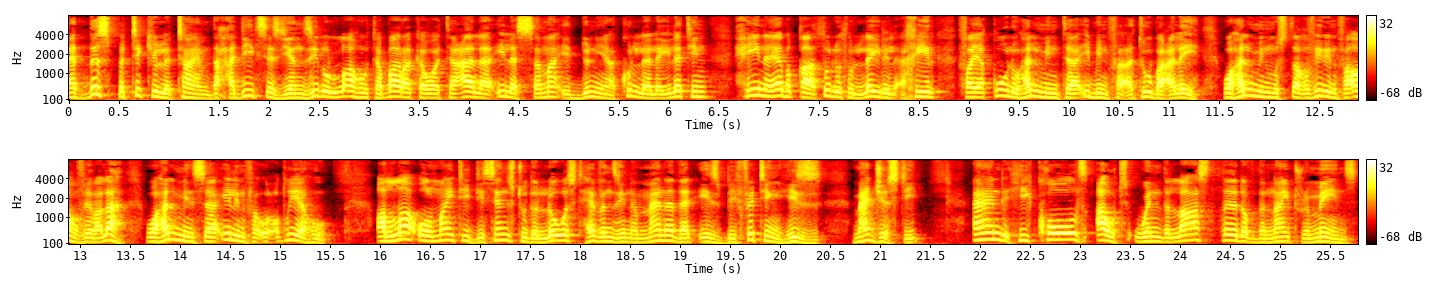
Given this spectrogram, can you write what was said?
at this particular time, the hadith says, ينزل الله تبارك وتعالى إلى السماء الدنيا كل ليلة حين يبقى ثلث الليل الأخير فيقول هل من تائب فأتوب عليه وهل من مستغفر فأغفر له وهل من سائل فأعطيه Allah Almighty descends to the lowest heavens in a manner that is befitting His majesty and He calls out when the last third of the night remains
